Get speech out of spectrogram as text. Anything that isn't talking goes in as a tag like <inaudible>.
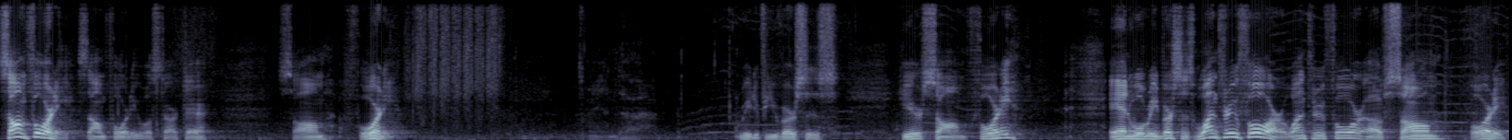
Psalm 40. Psalm 40. We'll start there. Psalm 40. And uh, read a few verses here. Psalm 40. And we'll read verses 1 through 4. 1 through 4 of Psalm 40.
